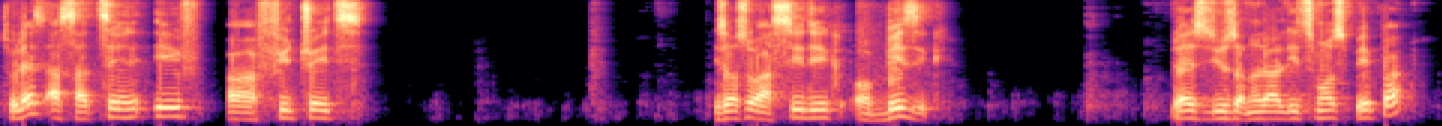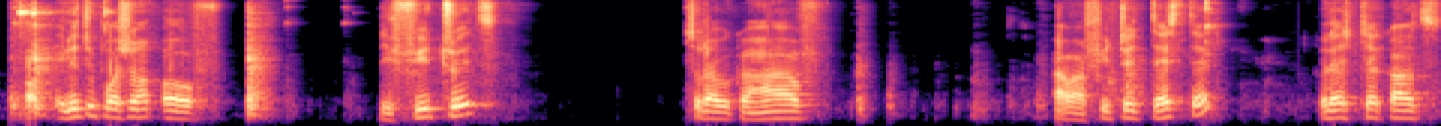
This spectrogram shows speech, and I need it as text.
So let's ascertain if our filtrate is also acidic or basic. Let's use another litmus paper, a little portion of the filtrate so that we can have our filtrate tested. So let's check out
